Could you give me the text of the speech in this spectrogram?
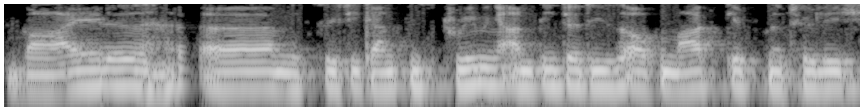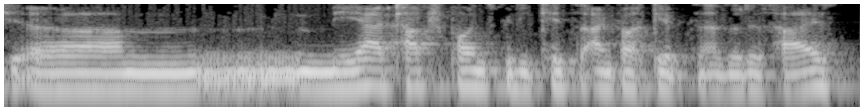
weil ähm, jetzt durch die ganzen Streaming-Anbieter, die es auf dem Markt gibt, natürlich ähm, mehr Touchpoints für die Kids einfach gibt. Also das heißt,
